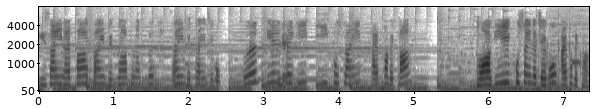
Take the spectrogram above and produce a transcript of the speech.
2 사인 알파 사인 베타 플러스 사인 베타의 제곱은 1 네. 빼기 2 코사인 알파 베타 더하기 코사인의 제곱 알파 베타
